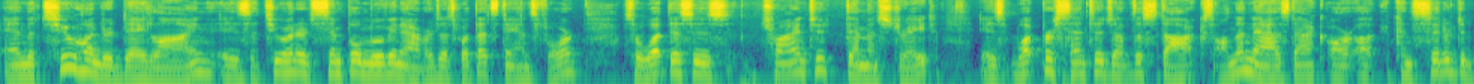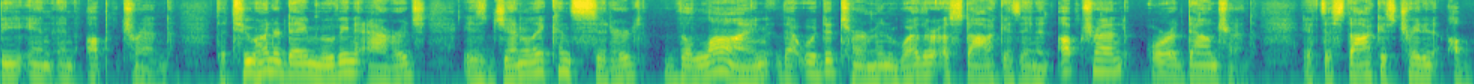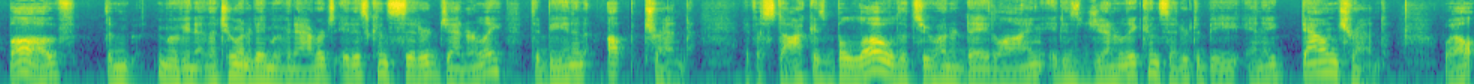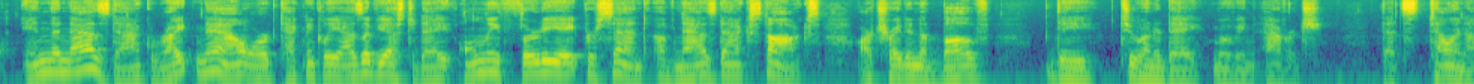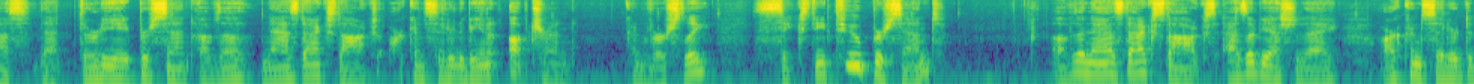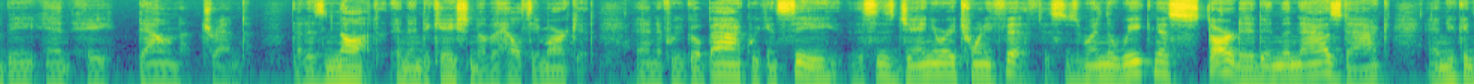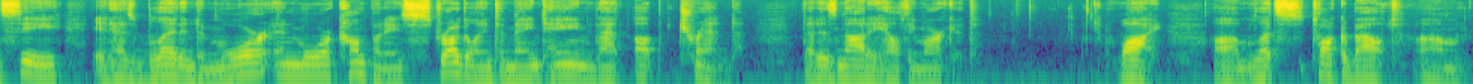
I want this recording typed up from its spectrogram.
And the 200 day line is the 200 simple moving average. That's what that stands for. So what this is trying to demonstrate is what percentage of the stocks on the Nasdaq are uh, considered to be in an uptrend. The 200 day moving average is generally considered the line that would determine whether a stock is in an uptrend or a downtrend. If the stock is trading above the moving the 200-day moving average, it is considered generally to be in an uptrend. If a stock is below the 200-day line, it is generally considered to be in a downtrend. Well, in the NASDAQ right now, or technically as of yesterday, only 38% of NASDAQ stocks are trading above the 200 day moving average. That's telling us that 38% of the NASDAQ stocks are considered to be in an uptrend. Conversely, 62% of the NASDAQ stocks as of yesterday are considered to be in a downtrend. That is not an indication of a healthy market. And if we go back, we can see this is January 25th. This is when the weakness started in the NASDAQ. And you can see it has bled into more and more companies struggling to maintain that uptrend. That is not a healthy market. Why? Um, let's talk about um.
